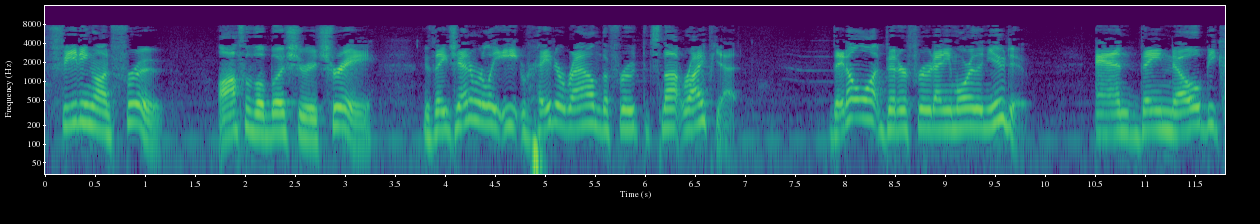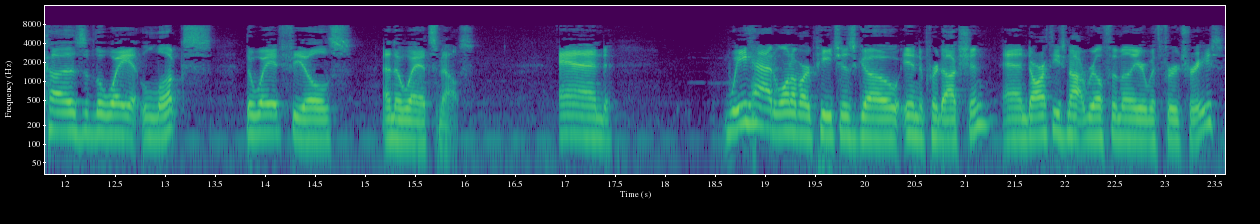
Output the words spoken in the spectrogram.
feeding on fruit, off of a bush or a tree, they generally eat right around the fruit that's not ripe yet. They don't want bitter fruit any more than you do. And they know because of the way it looks, the way it feels, and the way it smells. And we had one of our peaches go into production, and Dorothy's not real familiar with fruit trees,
